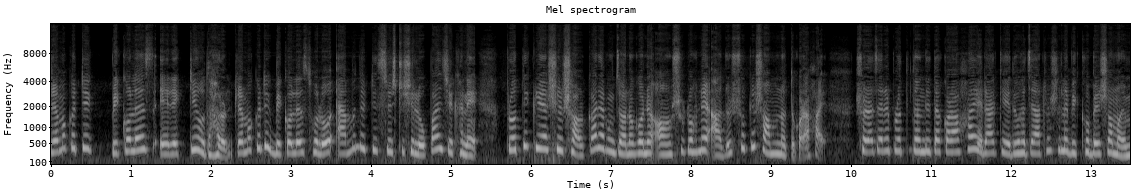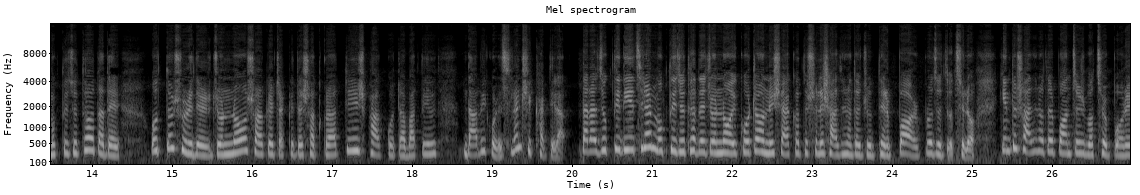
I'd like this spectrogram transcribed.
ডেমোক্রেটিক বিকলেজ এর একটি উদাহরণ। ডেমোক্রেটিক বিকলেজ হলো এমন একটি সৃষ্টিশীল উপায় যেখানে প্রতিক্রিয়াশীল সরকার এবং জনগণের অংশগ্রহণের আদর্শকে সমুন্নত করা হয়। স্বৈরাচারের প্রতিদ্বন্দ্বিতা করা হয়। এর আগে দু সালে বিক্ষোভের সময় মুক্তিযুদ্ধ ও তাদের উত্তরসূরিদের জন্য সরকারি চাকরিতে শতকরা ত্রিশ ভাগ কোটা বাতিল দাবি করেছিলেন শিক্ষার্থীরা। তারা যুক্তি দিয়েছিলেন মুক্তিযোদ্ধাদের জন্য ওই কোটা উনিশশো একাত্তর সালে স্বাধীনতা যুদ্ধের পর প্রযোজ্য ছিল। কিন্তু স্বাধীনতার পঞ্চাশ বছর পরে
